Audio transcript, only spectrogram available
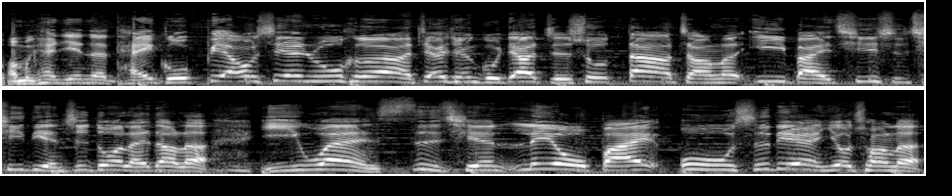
我们看今天的台股表现如何啊？加权股价指数大涨了一百七十七点之多，来到了一万四千六百五十点，又创了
